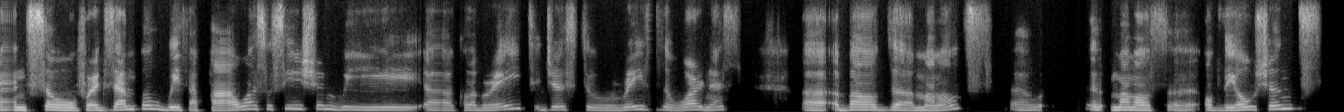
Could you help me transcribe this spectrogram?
And so, for example, with a power Association, we uh, collaborate just to raise the awareness uh, about the mammals, uh, uh, mammals uh, of the oceans,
